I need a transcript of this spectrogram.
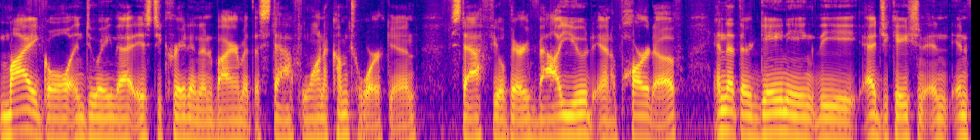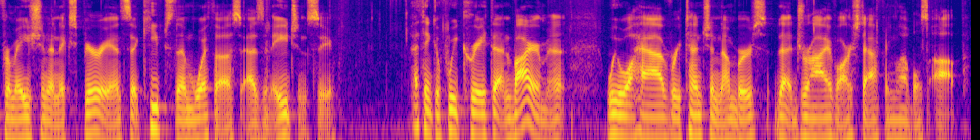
my goal in doing that is to create an environment that staff want to come to work in, staff feel very valued and a part of, and that they're gaining the education and information and experience that keeps them with us as an agency. I think if we create that environment, we will have retention numbers that drive our staffing levels up.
